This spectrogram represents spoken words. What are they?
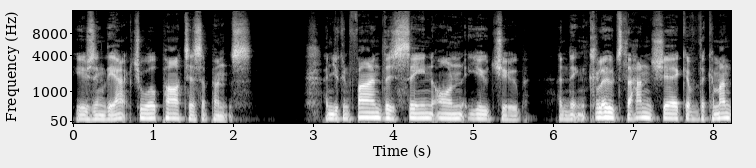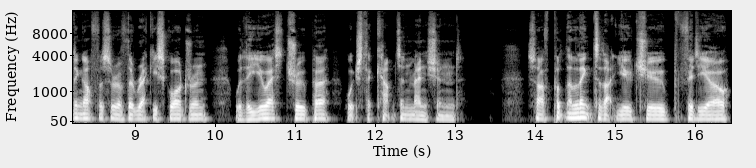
using the actual participants. And you can find this scene on YouTube, and it includes the handshake of the commanding officer of the Recce Squadron with the US trooper which the captain mentioned. So I've put the link to that YouTube video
